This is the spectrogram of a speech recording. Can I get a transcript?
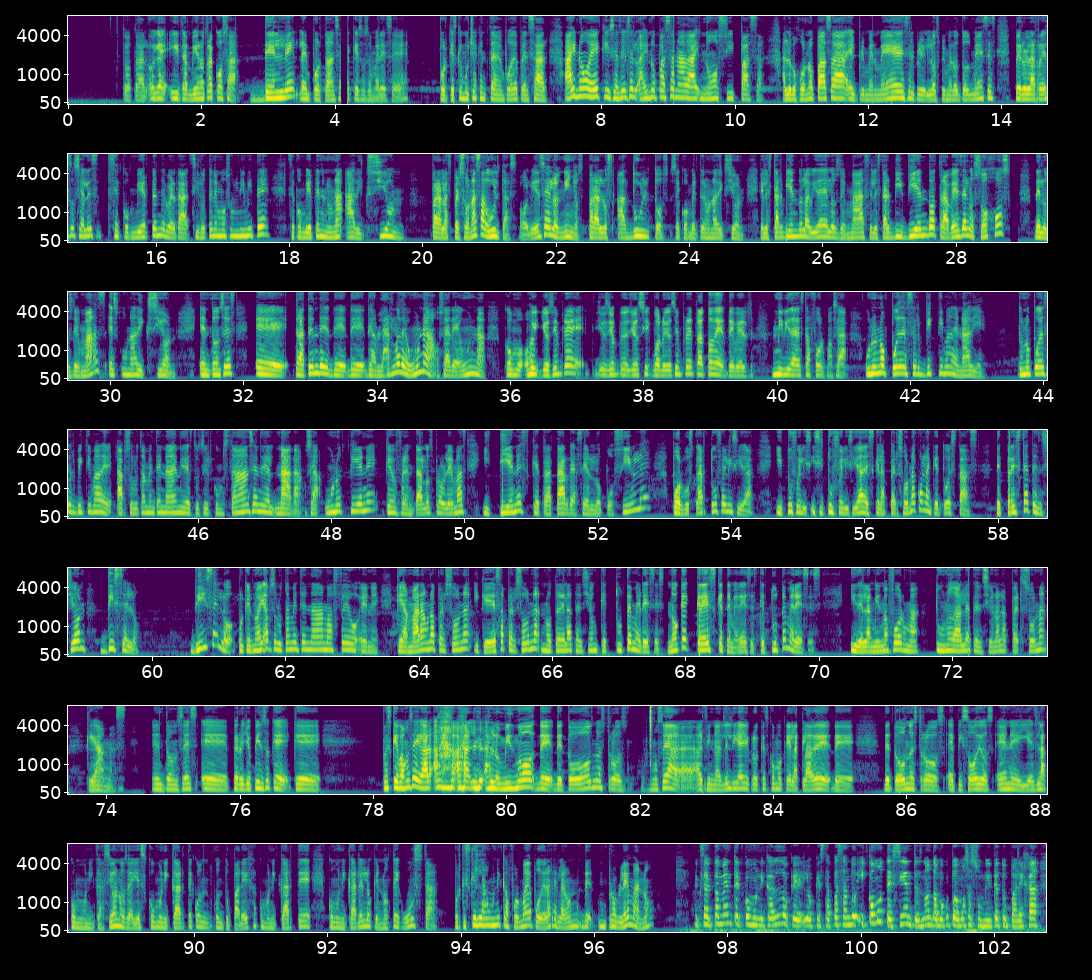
Total. Oiga, y también otra cosa, denle la importancia que eso se merece, ¿eh? Porque es que mucha gente también puede pensar, ay, no, X, es el celular, ay, no pasa nada. no, sí pasa. A lo mejor no pasa el primer mes, los primeros dos meses, pero las redes sociales se convierten de verdad, si no tenemos un límite, se convierten en una adicción para las personas adultas, olvídense de los niños, para los adultos se convierte en una adicción. El estar viendo la vida de los demás, el estar viviendo a través de los ojos de los demás es una adicción. Entonces, eh, traten de, de, de, hablarlo de una, o sea, de una. Como yo siempre, yo siempre, yo, bueno, yo siempre trato de ver mi vida de esta forma. O sea, uno no puede ser víctima de nadie. Tú no puedes ser víctima de absolutamente nada, ni de tus circunstancias, ni de nada. O sea, uno tiene que enfrentar los problemas y tienes que tratar de hacer lo posible por buscar tu felicidad. Y, tu y si tu felicidad es que la persona con la que tú estás te preste atención, díselo. Díselo, porque no hay absolutamente nada más feo, N, que amar a una persona y que esa persona no te dé la atención que tú te mereces, no que crees que te mereces, que tú te mereces. Y de la misma forma, tú no darle atención a la persona que amas. Entonces, eh, pero yo pienso que, que, pues que vamos a llegar a, lo mismo de, de, todos nuestros, o sea, al final del día yo creo que es como que la clave de, de, todos nuestros episodios N y es la comunicación, o sea, y es comunicarte con, con tu pareja, comunicarte, comunicarle lo que no te gusta, porque es que es la única forma de poder arreglar un, un problema, ¿no? Exactamente, comunicar lo que, lo que está pasando y cómo te sientes, ¿no? Tampoco podemos asumir que tu pareja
